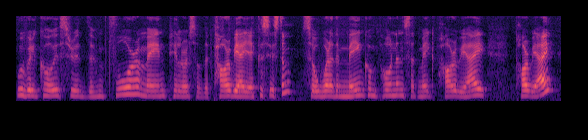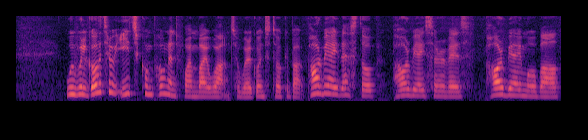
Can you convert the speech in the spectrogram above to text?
We will go through the four main pillars of the Power BI ecosystem. So what are the main components that make Power BI Power BI? We will go through each component one by one. So we're going to talk about Power BI Desktop, Power BI Service, Power BI Mobile,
